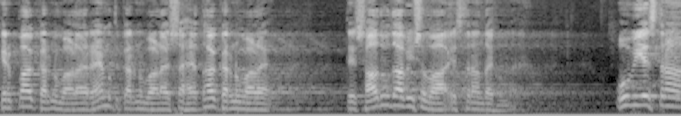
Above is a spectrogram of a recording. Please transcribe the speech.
ਕਿਰਪਾ ਕਰਨ ਵਾਲਾ ਹੈ, ਰਹਿਮਤ ਕਰਨ ਵਾਲਾ ਹੈ, ਸਹਾਇਤਾ ਕਰਨ ਵਾਲਾ ਹੈ ਤੇ ਸਾਧੂ ਦਾ ਵੀ ਸੁਭਾਅ ਇਸ ਤਰ੍ਹਾਂ ਦਾ ਹੁੰਦਾ ਹੈ। ਉਹ ਵੀ ਇਸ ਤਰ੍ਹਾਂ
